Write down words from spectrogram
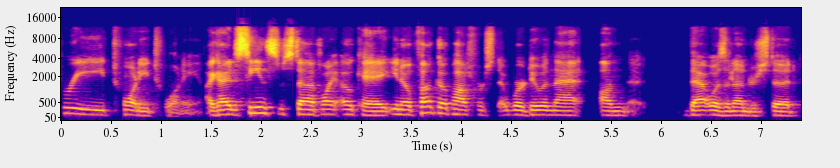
pre 2020. Like I had seen some stuff like, okay, you know, Funko Pops were, were doing that on that wasn't understood.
